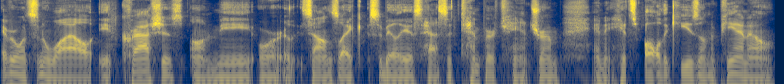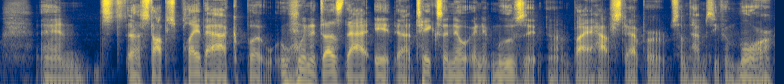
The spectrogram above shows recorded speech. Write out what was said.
every once in a while it crashes on me, or it sounds like Sibelius has a temper tantrum and it hits all the keys on the piano and uh, stops playback. But when it does that, it uh, takes a note and it moves it uh, by a half step or sometimes even more.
